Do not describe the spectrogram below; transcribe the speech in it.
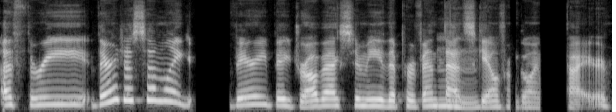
a three. There are just some like very big drawbacks to me that prevent that Mhm. scale from going higher.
